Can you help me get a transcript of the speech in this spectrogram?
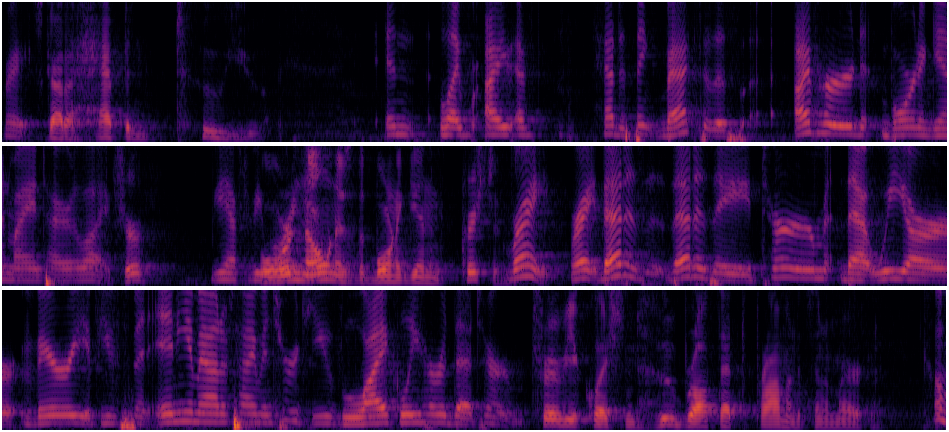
Right. It's got to happen to you. And like I, I've had to think back to this. I've heard born again my entire life. Sure. You have to be Well, born we're again. known as the born again Christians. Right, right. That is that is a term that we are very. If you've spent any amount of time in church, you've likely heard that term. Trivia question: Who brought that to prominence in America? Uh,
